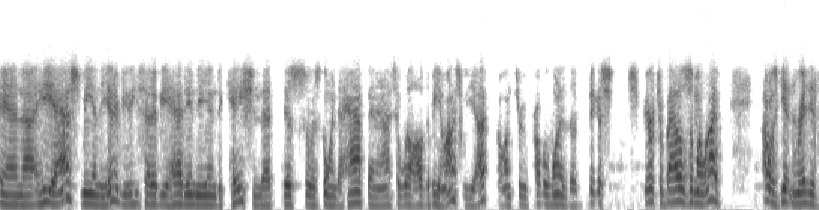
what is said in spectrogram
and uh, he asked me in the interview, he said, Have you had any indication that this was going to happen? And I said, Well, to be honest with you, I've gone through probably one of the biggest spiritual battles of my life. I was getting ready to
